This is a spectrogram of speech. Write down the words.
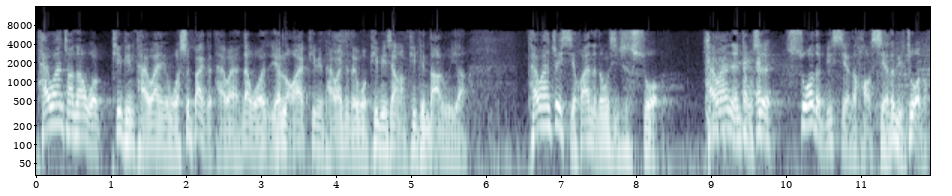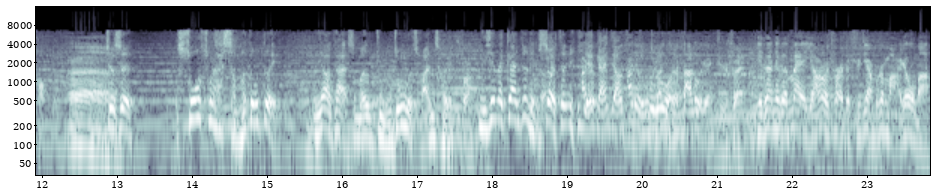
台湾常常我批评台湾，我是半个台湾人，但我也老爱批评台湾，就等于我批评香港、批评大陆一样。台湾最喜欢的东西就是说，台湾人总是说的比写的好，写的比做的好。呃，就是说出来什么都对。你想想看，什么祖宗的传承？错你现在干这种事儿，真他也敢讲祖他就宗不如我们？大陆人直率。你看那个卖羊肉串的，实际上不是马肉吗？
